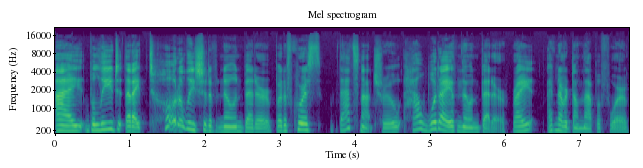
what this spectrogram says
I believed that I totally should have known better, but of course, that's not true. How would I have known better, right? I've never done that before.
